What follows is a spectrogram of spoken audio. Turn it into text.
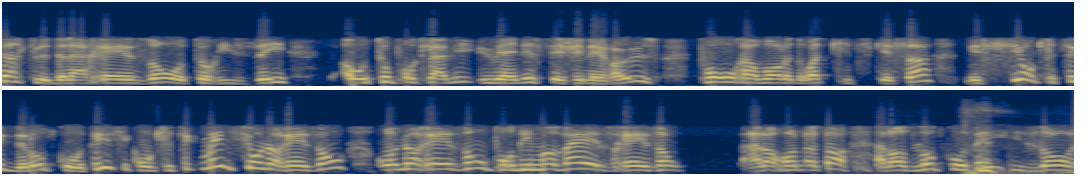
cercle de la raison autorisée autoproclamée humaniste et généreuse pour avoir le droit de critiquer ça. Mais si on critique de l'autre côté, c'est qu'on critique, même si on a raison, on a raison pour des mauvaises raisons. Alors, on a tort. Alors, de l'autre côté, ils ont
